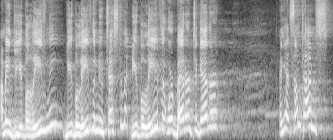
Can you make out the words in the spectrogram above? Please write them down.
I mean, do you believe me? Do you believe the New Testament? Do you believe that we're better together? And yet sometimes,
